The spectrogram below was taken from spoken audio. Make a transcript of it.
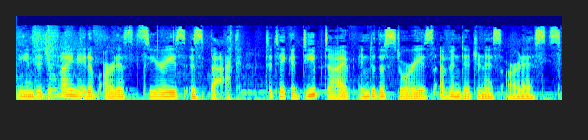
Indigify Native Artists series is back to take a deep dive into the stories of Indigenous artists.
